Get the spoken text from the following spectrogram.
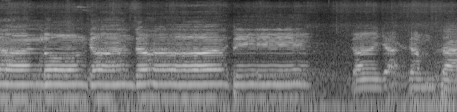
ตังลงกันจันติกายกรรมสา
